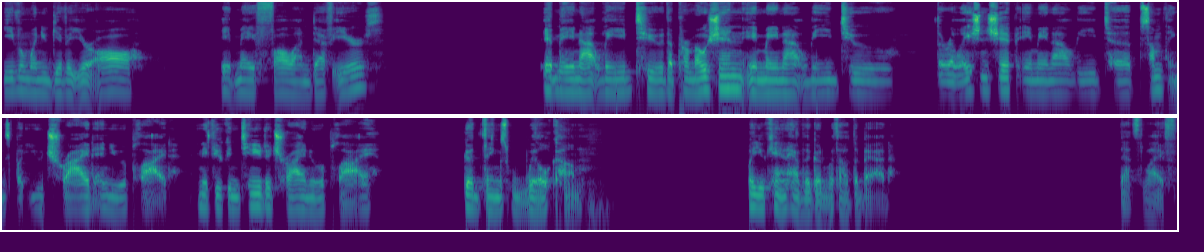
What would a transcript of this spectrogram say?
even when you give it your all, it may fall on deaf ears. It may not lead to the promotion. It may not lead to the relationship. It may not lead to some things, but you tried and you applied. And if you continue to try and to apply, good things will come. But you can't have the good without the bad. That's life.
